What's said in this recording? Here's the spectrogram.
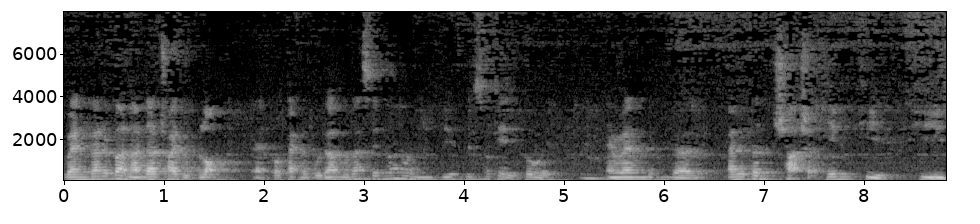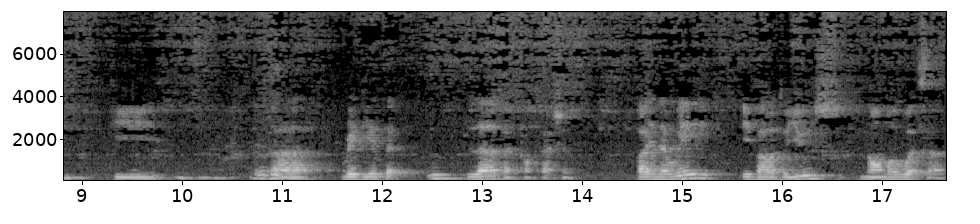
When Venerable Ananda tried to block and protect the Buddha, Buddha said, no, no, it's okay, go away. And when the elephant charged at him, he, he, he uh, radiated love and compassion. But in a way, if I were to use normal words, uh,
